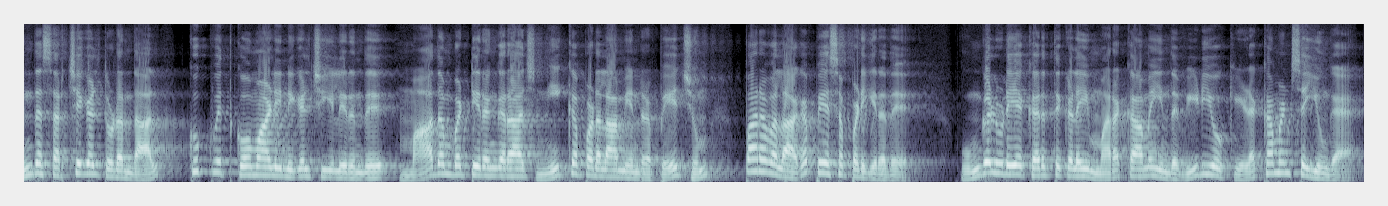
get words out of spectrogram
இந்த சர்ச்சைகள் தொடர்ந்தால் குக் வித் கோமாளி நிகழ்ச்சியிலிருந்து மாதம்பட்டி ரங்கராஜ் நீக்கப்படலாம் என்ற பேச்சும் பரவலாக பேசப்படுகிறது. உங்களுடைய கருத்துக்களை மறக்காம இந்த வீடியோ கீழே கமெண்ட் செய்யுங்க.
